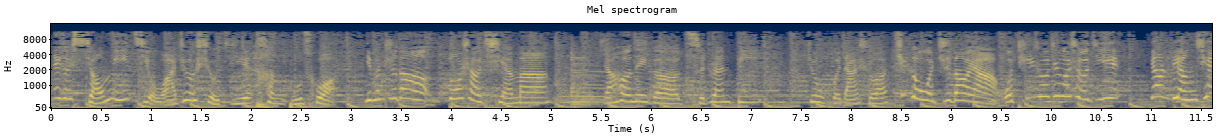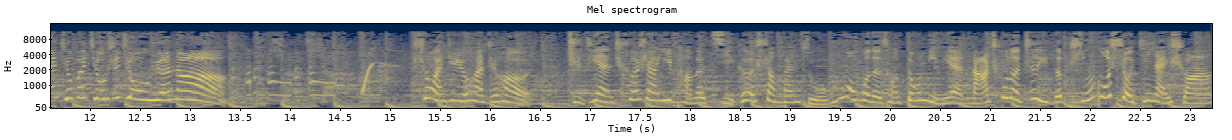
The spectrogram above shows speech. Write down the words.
那个小米九啊，这个手机很不错，你们知道多少钱吗？”然后那个瓷砖 B 就回答说：“这个我知道呀，我听说这个手机要两千九百九十九元呢。”说完这句话之后。只见车上一旁的几个上班族默默的从兜里面拿出了自己的苹果手机来刷。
